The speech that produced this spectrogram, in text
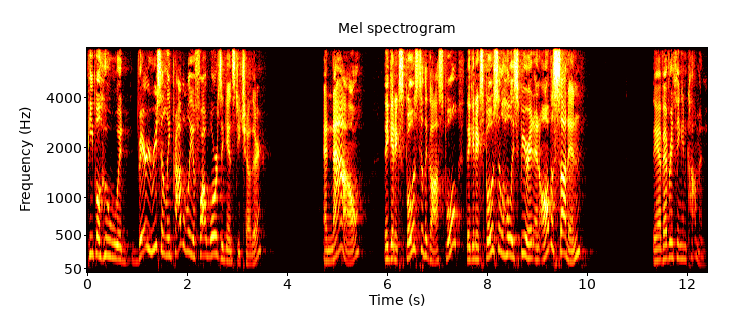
people who would very recently probably have fought wars against each other. And now they get exposed to the gospel, they get exposed to the Holy Spirit, and all of a sudden, they have everything in common.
